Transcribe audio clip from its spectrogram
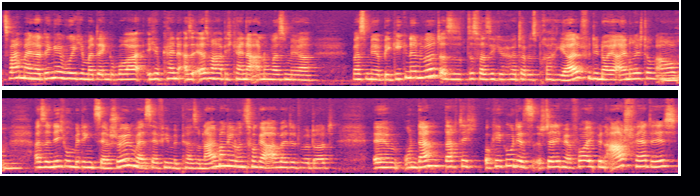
zwei meiner Dinge, wo ich immer denke, boah, ich habe keine, also erstmal habe ich keine Ahnung, was mir was mir begegnen wird. Also das, was ich gehört habe, ist brachial für die neue Einrichtung auch. Mhm. Also nicht unbedingt sehr schön, weil sehr viel mit Personalmangel und so gearbeitet wird dort. Ähm, und dann dachte ich, okay, gut, jetzt stelle ich mir vor, ich bin arschfertig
